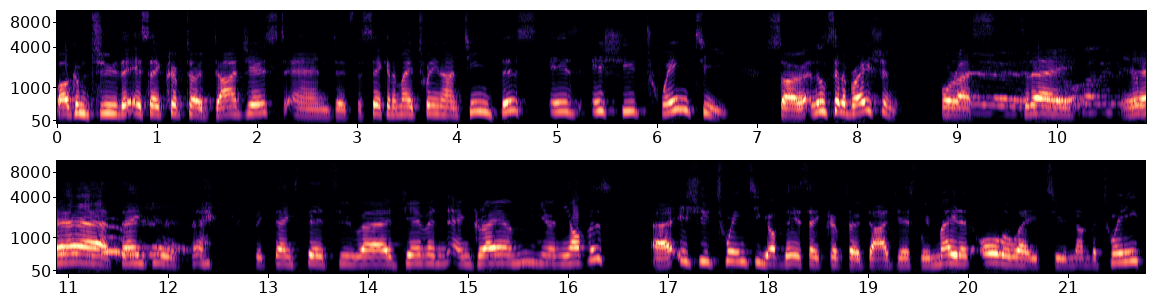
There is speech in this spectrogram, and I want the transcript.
Welcome to the SA Crypto Digest, and it's the 2nd of May 2019. This is issue 20. So, a little celebration for us today. Yeah, thank you. Big thanks there to uh, Jevin and Graham here in the office. Uh, issue 20 of the SA Crypto Digest. We made it all the way to number 20.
